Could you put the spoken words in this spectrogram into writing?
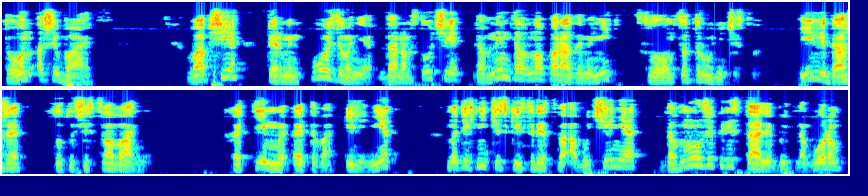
то он ошибается. Вообще, термин пользования в данном случае давным-давно пора заменить словом сотрудничество или даже сосуществование. Хотим мы этого или нет, но технические средства обучения давно уже перестали быть набором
